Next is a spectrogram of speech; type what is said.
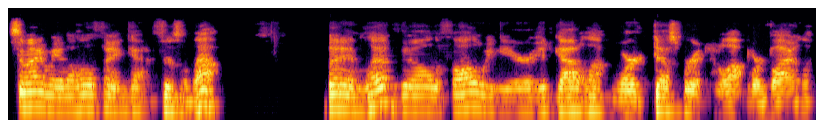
So anyway, the whole thing kind of fizzled out. But in Leadville, the following year, it got a lot more desperate and a lot more violent.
